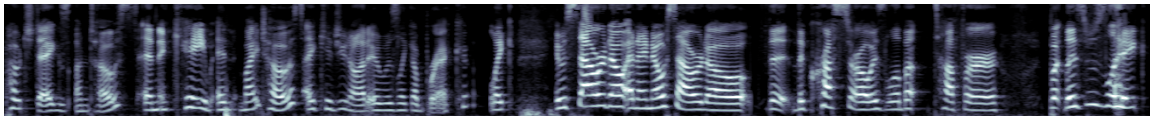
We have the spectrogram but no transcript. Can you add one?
poached eggs on toast, and it came and my toast. I kid you not, it was like a brick. Like it was sourdough, and I know sourdough. The the crusts are always a little bit tougher, but this was like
